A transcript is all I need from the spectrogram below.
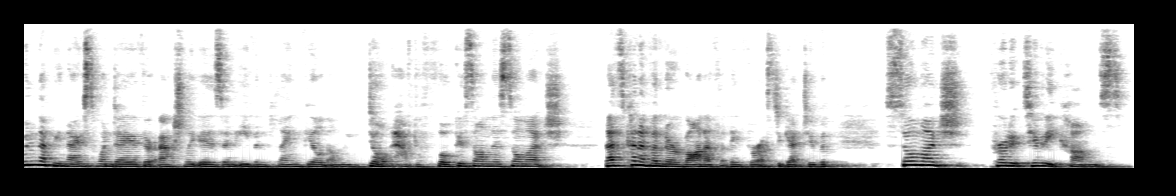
Wouldn't that be nice one day if there actually is an even playing field and we don't have to focus on this so much? That's kind of a nirvana, I think, for us to get to. But so much productivity comes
